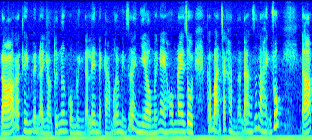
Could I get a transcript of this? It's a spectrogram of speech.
đó các thành viên ở nhóm tư nương của mình đã lên để cảm ơn mình rất là nhiều mấy ngày hôm nay rồi. Các bạn chắc hẳn là đang rất là hạnh phúc đó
